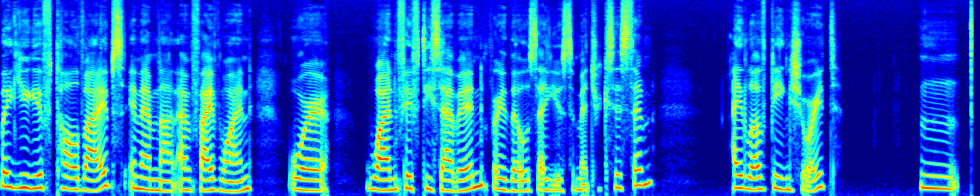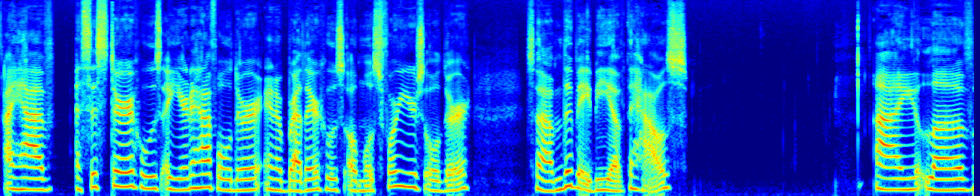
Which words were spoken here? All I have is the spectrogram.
Like, you give tall vibes, and I'm not. I'm 5'1 or 157 for those that use the metric system. I love being short. Mm, I have a sister who's a year and a half older and a brother who's almost four years older. So I'm the baby of the house. I love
